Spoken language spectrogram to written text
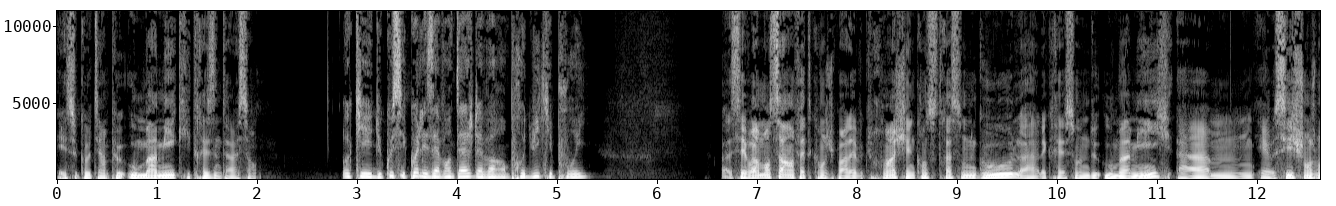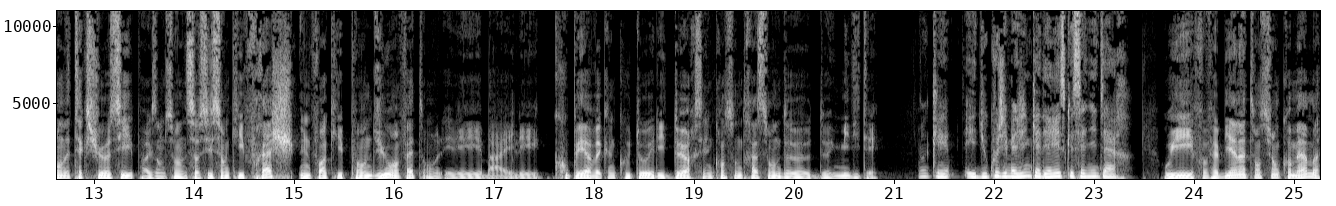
et ce côté un peu umami qui est très intéressant. Ok, du coup, c'est quoi les avantages d'avoir un produit qui est pourri? C'est vraiment ça en fait quand je parlais avec le fromage, il y a une concentration de goût, la, la création de umami euh, et aussi changement de texture aussi. Par exemple, sur un saucisson qui est fraîche, une fois qu'il est pendu, en fait, on, il est bah, il est coupé avec un couteau, il est dur, c'est une concentration de, de humidité. Ok, et du coup, j'imagine qu'il y a des risques sanitaires. Oui, il faut faire bien attention quand même.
